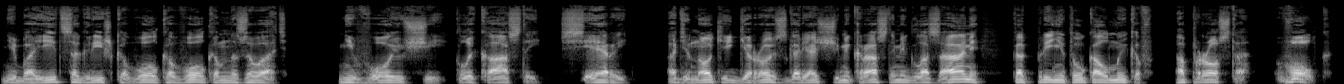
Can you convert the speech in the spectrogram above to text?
Не боится Гришка волка волком называть. Не воющий, клыкастый, серый, одинокий герой с горящими красными глазами, как принято у калмыков, а просто волк.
